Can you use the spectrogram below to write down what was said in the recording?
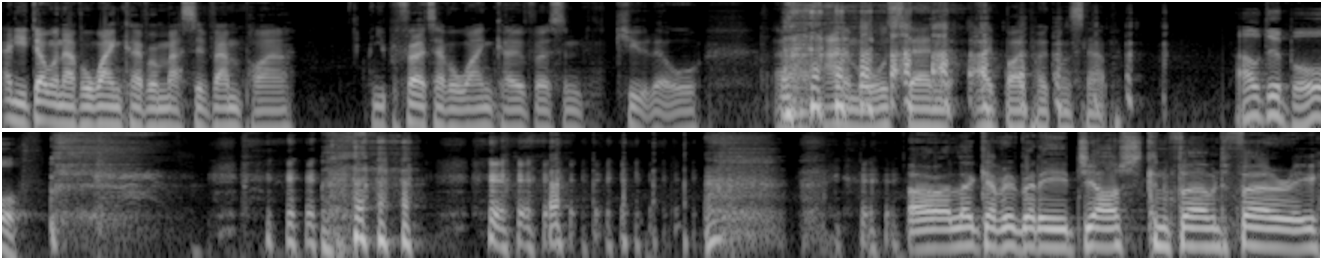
and you don't want to have a wank over a massive vampire, you prefer to have a wank over some cute little uh, animals, then I'd buy Pokemon Snap. I'll do both. Oh, look, everybody! Josh confirmed furry.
